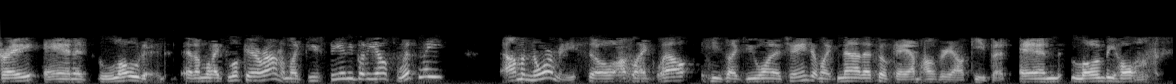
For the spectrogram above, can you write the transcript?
tray and it's loaded. And I'm like looking around. I'm like, do you see anybody else with me? I'm a normie. So I'm like, well, he's like, do you want to change? I'm like, no, nah, that's okay. I'm hungry. I'll keep it. And lo and behold,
